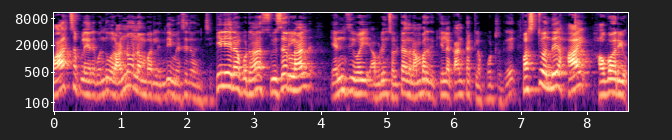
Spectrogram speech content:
வாட்ஸ்அப்பில் எனக்கு வந்து ஒரு அன்னோன் நம்பர்லேருந்து மெசேஜ் வந்துச்சு. கீழே என்ன போட்டுருங்க சுவிட்சர்லாண்ட் என்சிஒய் அப்படின்னு சொல்லிட்டு அந்த நம்பருக்கு கீழே கான்டாக்டில் போட்டிருக்கு. ஃபர்ஸ்ட் வந்து ஹாய் ஹவ் ஆர் யூ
